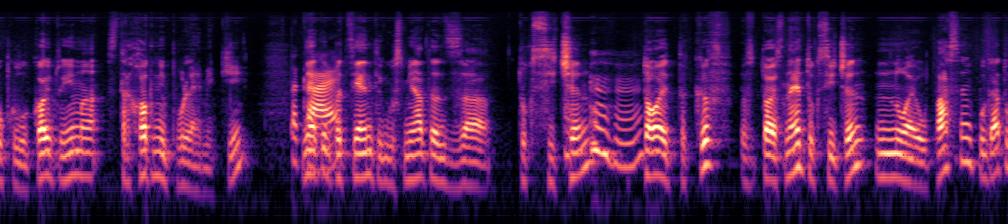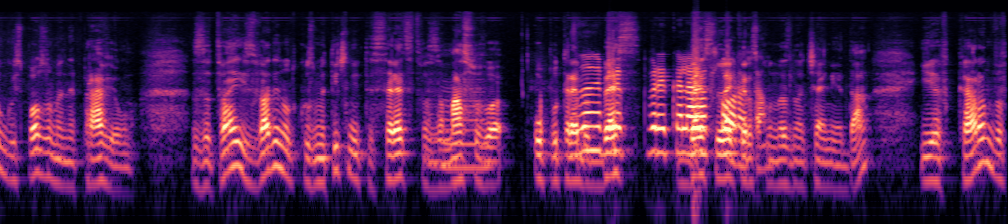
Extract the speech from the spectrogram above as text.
около който има страхотни полемики. Така Някои е. пациенти го смятат за токсичен. Mm-hmm. Той е такъв, т.е. не е токсичен, но е опасен, когато го използваме неправилно. Затова е изваден от козметичните средства за масова употреба да без, без лекарско хората. назначение, да, и е вкаран в,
